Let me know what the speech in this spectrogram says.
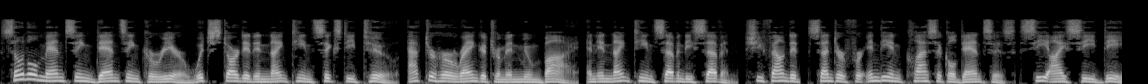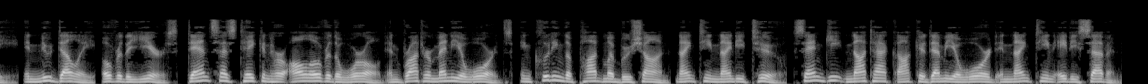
Sonal Mansingh dancing career which started in 1962, after her Arangethram in Mumbai, and in 1977, she founded, Centre for Indian Classical Dances in New Delhi. Over the years, dance has taken her all over the world and brought her many awards, including the Padma Bhushan 1992, Sangeet Natak Akademi Award in 1987,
